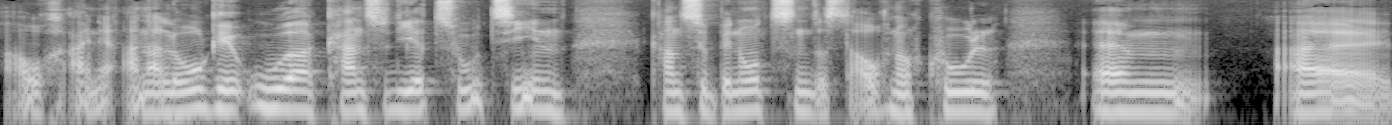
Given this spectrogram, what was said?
auch eine analoge Uhr kannst du dir zuziehen, kannst du benutzen, das ist auch noch cool. Ähm, äh,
